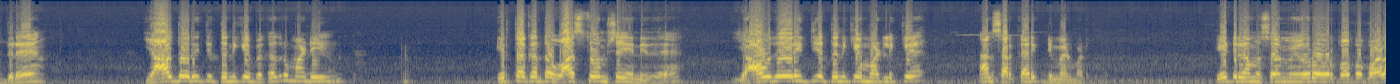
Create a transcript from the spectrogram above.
ಇದ್ರೆ ಯಾವುದೇ ರೀತಿ ತನಿಖೆ ಬೇಕಾದ್ರೂ ಮಾಡಿ. ಇರ್ತಕ್ಕಂಥ ವಾಸ್ತವಾಂಶ ಏನಿದೆ ಯಾವುದೇ ರೀತಿಯ ತನಿಖೆ ಮಾಡಲಿಕ್ಕೆ ನಾನು ಸರ್ಕಾರಕ್ಕೆ ಡಿಮ್ಯಾಂಡ್ ಮಾಡ್ತೀನಿ. ಎ ಟಿ ರಾಮಸ್ವಾಮಿಯವರು ಅವ್ರ ಪಾಪ ಬಹಳ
